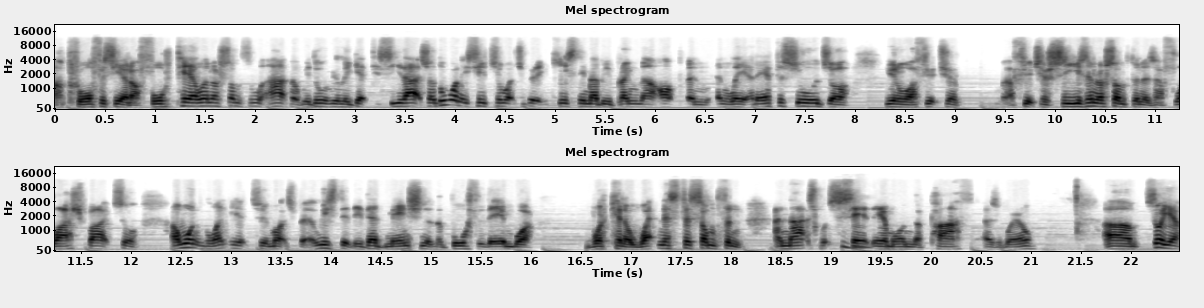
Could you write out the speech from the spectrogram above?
a prophecy or a foretelling or something like that, but we don't really get to see that. So I don't want to say too much about it in case they maybe bring that up in, in later episodes or, you know, a future a future season or something as a flashback. So I won't go into it too much, but at least that they did mention it that both of them were were kind of witness to something, and that's what set mm-hmm. them on the path as well. Um, so yeah,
